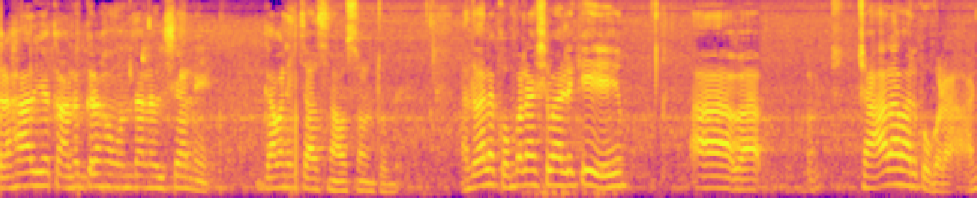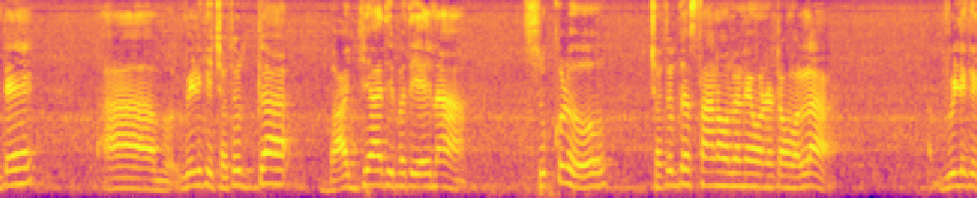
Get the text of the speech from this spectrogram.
గ్రహాల యొక్క అనుగ్రహం ఉందన్న విషయాన్ని గమనించాల్సిన అవసరం ఉంటుంది. అందువల్ల కుంభరాశి వాళ్ళకి చాలా వరకు కూడా అంటే వీళ్ళకి చతుర్థ భాగ్యాధిపతి అయిన శుక్రుడు చతుర్థ స్థానంలోనే ఉండటం వల్ల వీళ్ళకి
